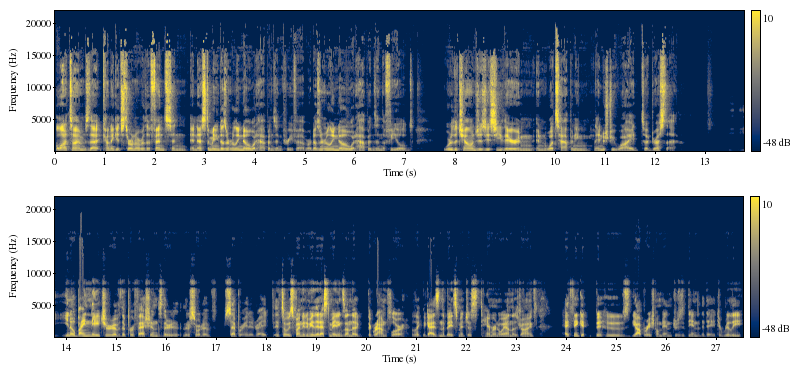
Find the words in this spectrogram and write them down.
a lot of times that kind of gets thrown over the fence and, and estimating doesn't really know what happens in prefab or doesn't really know what happens in the field. What are the challenges you see there and, and what's happening industry wide to address that you know by nature of the professions they're they're sort of separated right? It's always funny to me that estimating's on the, the ground floor like the guys in the basement just hammering away on those drawings. I think it behooves the operational managers at the end of the day to really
